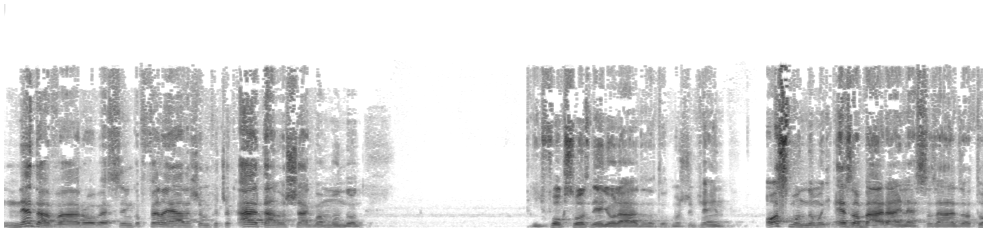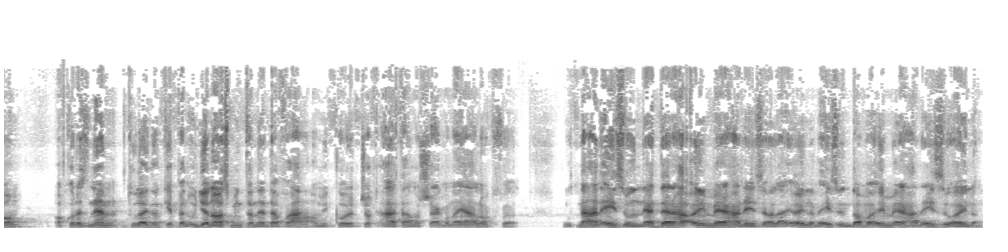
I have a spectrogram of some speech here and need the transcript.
nedaváról beszélünk, a felajánlás, amikor csak általánosságban mondod, így fogsz hozni egy oláldozatot. Most, hogyha én azt mondom, hogy ez a bárány lesz az áldozatom, akkor ez nem tulajdonképpen ugyanaz, mint a nedavá, amikor csak általánosságban ajánlok föl. Utnán ézun neder, ha ömer, ha réző alá, öjlöv, ézun dava, ömer, ha réző öjlöv.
